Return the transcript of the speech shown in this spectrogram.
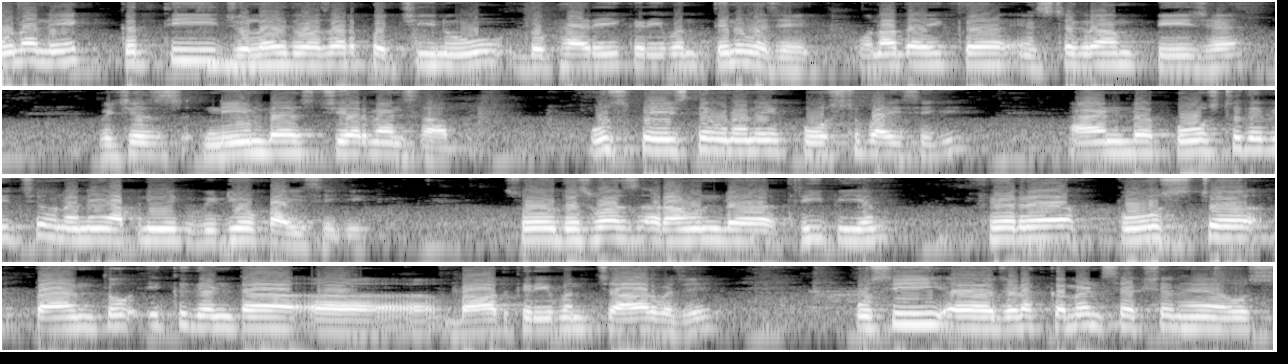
ਉਹਨਾਂ ਨੇ 31 ਜੁਲਾਈ 2025 ਨੂੰ ਦੁਪਹਿਰੀ ਕਰੀਬਨ 3 ਵਜੇ ਉਹਨਾਂ ਦਾ ਇੱਕ ਇੰਸਟਾਗ੍ਰam ਪੇਜ ਹੈ, which is named as chairman ਸਾਹਿਬ। ਉਸ ਪੇਜ ਤੇ ਉਹਨਾਂ ਨੇ ਇੱਕ ਪੋਸਟ ਪਾਈ ਸੀਗੀ ਐਂਡ ਪੋਸਟ ਦੇ ਵਿੱਚ ਉਹਨਾਂ ਨੇ ਆਪਣੀ ਇੱਕ ਵੀਡੀਓ ਪਾਈ ਸੀਗੀ। So this was around 3 PM ਫਿਰ ਪੋਸਟ ਪੈਨ ਤੋਂ 1 ਘੰਟਾ ਬਾਅਦ ਕਰੀਬਨ 4 ਵਜੇ ਉਸੀ ਅ, ਜਿਹੜਾ ਕਮੈਂਟ ਸੈਕਸ਼ਨ ਹੈ ਉਸ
